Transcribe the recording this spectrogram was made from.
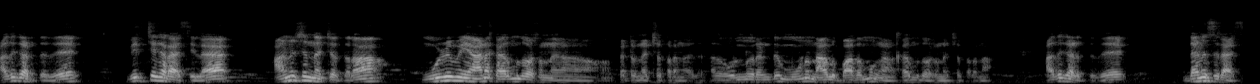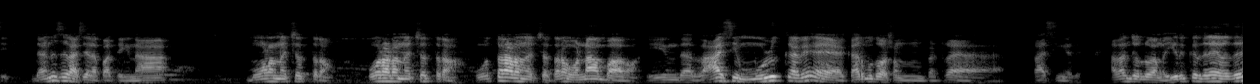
அதுக்கு அடுத்தது விருச்சிக ராசியில் அனுஷ நட்சத்திரம் முழுமையான கர்மதோஷம் தோஷம் பெற்ற நட்சத்திரங்க அது. அது ஒன்று ரெண்டு மூணு நாலு பாதமும் கர்மதோஷ நட்சத்திரம் தான். அதுக்கு அடுத்தது தனுசு ராசி. தனுசு ராசியில் பார்த்தீங்கன்னா மூல நட்சத்திரம் போராட நட்சத்திரம் உத்தராட நட்சத்திரம் ஒன்றாம் பாதம் இந்த ராசி முழுக்கவே கர்மதோஷம் பெற்ற ராசிங்க அது. அதான் சொல்லுவாங்க இருக்கிறதுலே வந்து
